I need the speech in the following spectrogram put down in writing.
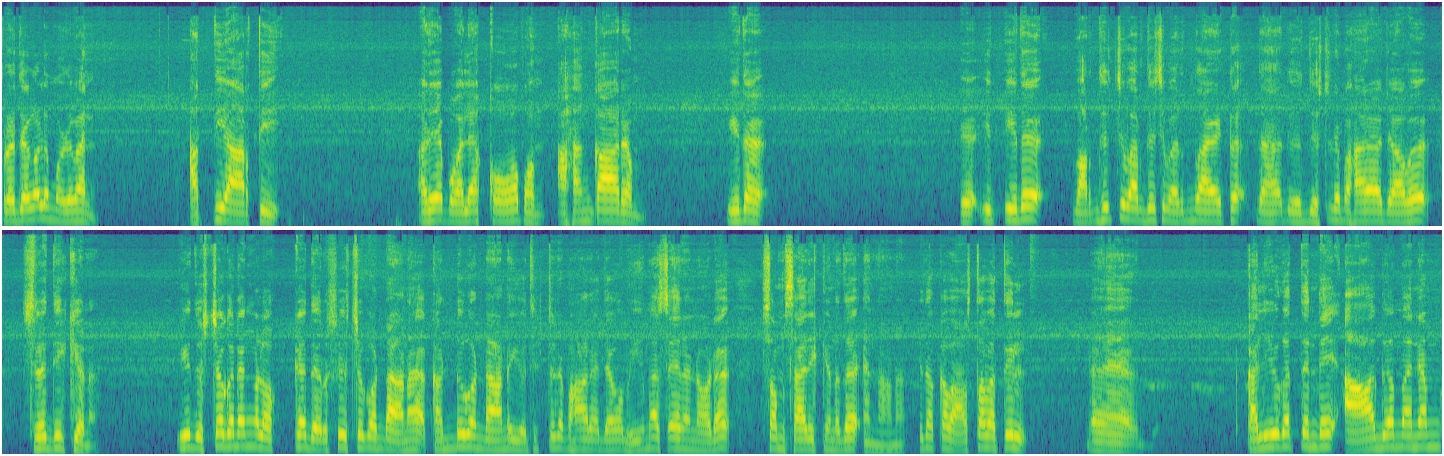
പ്രജകൾ മുഴുവൻ അത്യാർത്തി അതേപോലെ കോപം അഹങ്കാരം ഇത് ഇത് വർദ്ധിച്ച് വർദ്ധിച്ച് വരുന്നതായിട്ട് ദുഷ്ട മഹാരാജാവ് ശ്രദ്ധിക്കണം. ഈ ദുഷ്ടഗുണങ്ങളൊക്കെ ദർശിച്ചുകൊണ്ടാണ് കണ്ടുകൊണ്ടാണ് യുധിഷ്ഠിര മഹാരാജാവ് ഭീമസേനോട് സംസാരിക്കുന്നത് എന്നാണ്. ഇതൊക്കെ വാസ്തവത്തിൽ കലിയുഗത്തിന്റെ ആഗമനം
